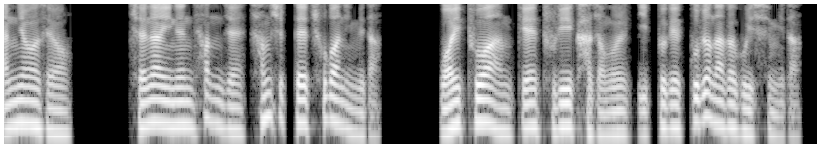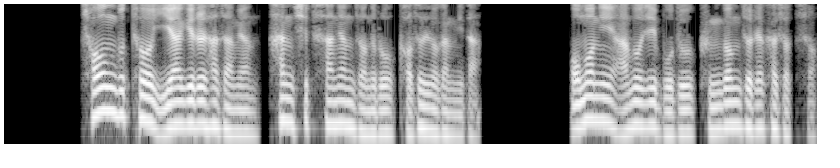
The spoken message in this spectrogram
안녕하세요. 제 나이는 현재 30대 초반입니다. 와이프와 함께 둘이 가정을 이쁘게 꾸려나가고 있습니다. 처음부터 이야기를 하자면 한 14년 전으로 거슬러 갑니다. 어머니, 아버지 모두 근검절약하셨죠.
